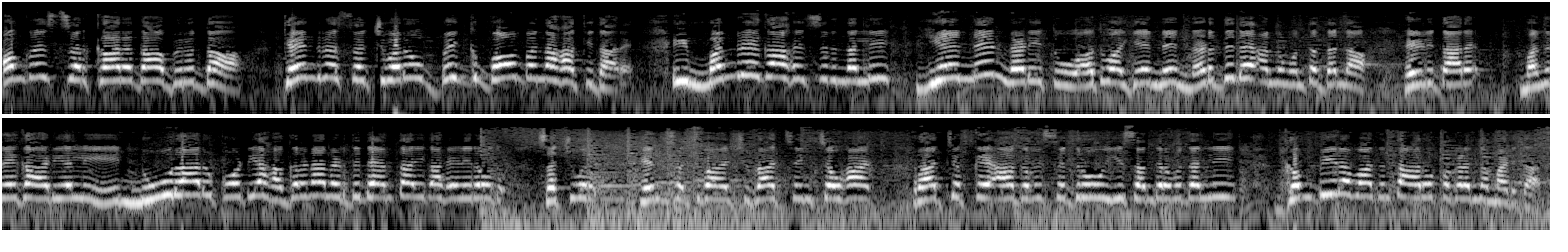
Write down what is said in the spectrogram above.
ಕಾಂಗ್ರೆಸ್ ಸರ್ಕಾರದ ವಿರುದ್ಧ ಕೇಂದ್ರ ಸಚಿವರು ಬಿಗ್ ಬಾಂಬ್ ಅನ್ನ ಹಾಕಿದ್ದಾರೆ. ಈ ಮನ್ರೇಗಾ ಹೆಸರಿನಲ್ಲಿ ಏನೇ ನಡೀತು ಅಥವಾ ಏನೇ ನಡೆದಿದೆ ಅನ್ನುವಂಥದ್ದನ್ನ ಹೇಳಿದ್ದಾರೆ. ಮನ್ರೇಗಾ ಅಡಿಯಲ್ಲಿ ನೂರಾರು ಕೋಟಿಯ ಹಗರಣ ನಡೆದಿದೆ ಅಂತ ಈಗ ಹೇಳಿರೋದು ಸಚಿವರು. ಕೇಂದ್ರ ಸಚಿವ ಶಿವರಾಜ್ ಸಿಂಗ್ ಚೌಹಾಣ್ ರಾಜ್ಯಕ್ಕೆ ಆಗಮಿಸಿದ್ರು. ಈ ಸಂದರ್ಭದಲ್ಲಿ ಗಂಭೀರವಾದಂತಹ ಆರೋಪಗಳನ್ನು ಮಾಡಿದ್ದಾರೆ.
